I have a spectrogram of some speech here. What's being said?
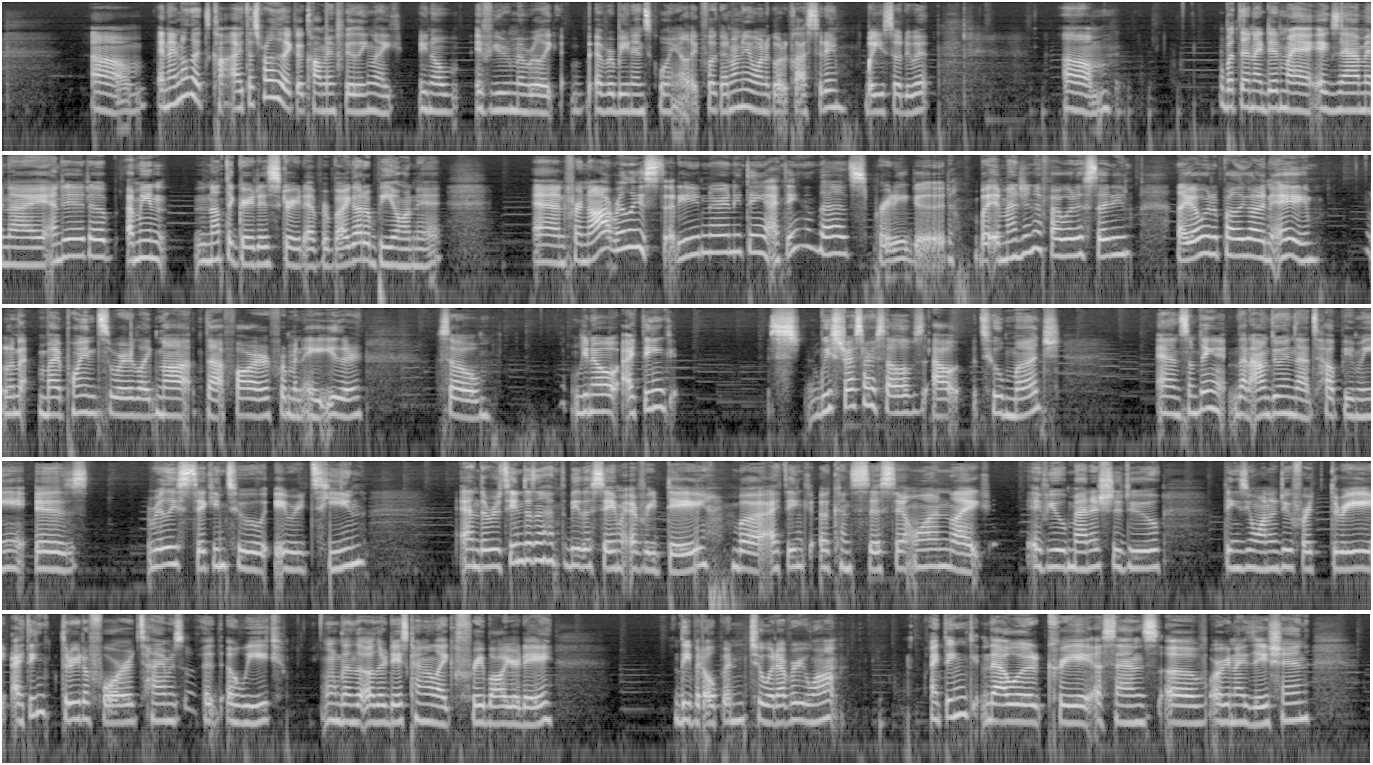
um, and I know that's that's probably like a common feeling, like you know, if you remember like ever being in school and you're like, "Fuck, I don't even want to go to class today," but you still do it. Um, but then I did my exam and I ended up, I mean, not the greatest grade ever, but I got a B on it. And for not really studying or anything, I think that's pretty good. But imagine if I would have studied, like I would have probably got an A and my points were like not that far from an A either. So, you know, I think we stress ourselves out too much. And something that I'm doing that's helping me is really sticking to a routine. And the routine doesn't have to be the same every day, but I think a consistent one, like if you manage to do things you want to do for three, I think three to four times a, a week. And then the other days, kind of like free ball your day, leave it open to whatever you want. I think that would create a sense of organization.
